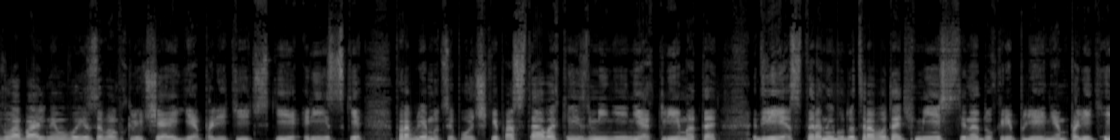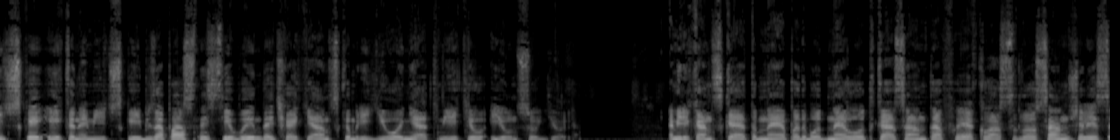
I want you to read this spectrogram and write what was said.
глобальным вызовам, включая геополитические риски, проблему цепочки поставок и изменения климата. Две стороны будут работать вместе над укреплением политической и экономической безопасности в Индо-Тихоокеанском регионе, отметил Юн Сугёль. Американская атомная подводная лодка «Санта-Фе» класса «Лос-Анджелес»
